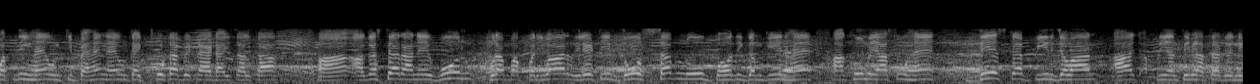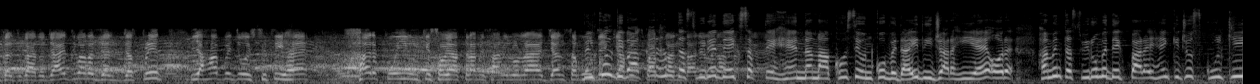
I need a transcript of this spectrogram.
पत्नी है, उनकी बहन है, उनका एक छोटा बेटा है ढाई साल का अगस्त्या राणे, वो पूरा परिवार, रिलेटिव दोस्त सब लोग बहुत ही गमगीन हैं, आँखों में आँसू हैं। देश का वीर जवान आज अपनी अंतिम यात्रा के लिए निकल चुका है। तो ज़ाहिर सी बात जसप्रीत यहाँ पे जो स्थिति है हर कोई उनकी शव यात्रा में शामिल हो रहा है जन समूह बिल्कुल दिवाकर हम तस्वीरें देख सकते सकते हैं। नम आँखों से उनको विदाई दी जा रही है और हम इन तस्वीरों में देख पा रहे हैं कि जो स्कूल की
